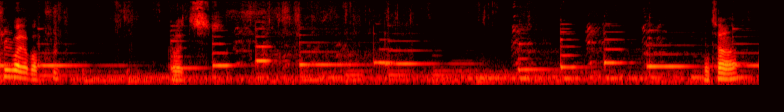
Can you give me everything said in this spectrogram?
풀 밟아, 풀. 그렇지. 괜찮아.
